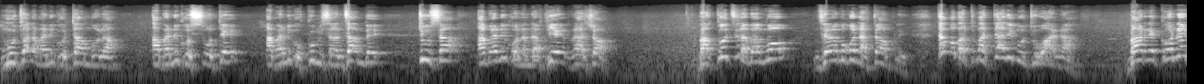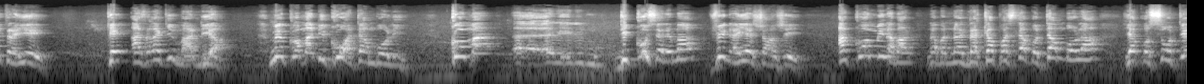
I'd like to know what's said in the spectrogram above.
moto wana abandi kotambola abandi kosote abandi kokumisa nzambe tout ça abandi kolanda pierre na jean bakoti na bango nzela moko na temple ntango bato batali moto wana bareconnaitre ye ke azalaki mandia mais comment diku atamboli comment euh, euh, diku selema vi na ye change akomi na, ba, na, ba, na, na kapasite ya kotambola ya kosote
